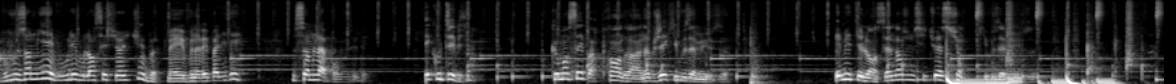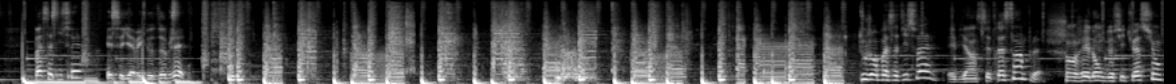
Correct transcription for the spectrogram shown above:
Vous vous ennuyez, vous voulez vous lancer sur YouTube, mais vous n'avez pas d'idée. Nous sommes là pour vous aider. Écoutez bien. Commencez par prendre un objet qui vous amuse. Et mettez-le en scène dans une situation qui vous amuse. Pas satisfait? Essayez avec d'autres objets. Toujours pas satisfait? Eh bien, c'est très simple. Changez donc de situation.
